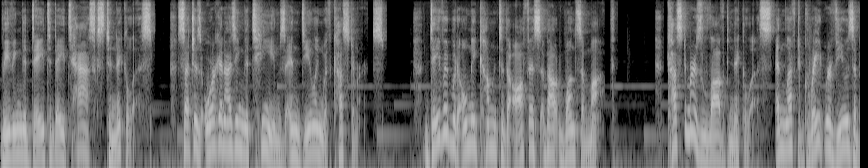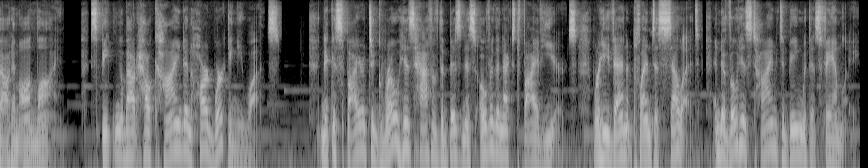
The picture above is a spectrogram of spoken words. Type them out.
leaving the day-to-day -day tasks to Nicholas, such as organizing the teams and dealing with customers. David would only come into the office about once a month. Customers loved Nicholas and left great reviews about him online, speaking about how kind and hardworking he was. Nick aspired to grow his half of the business over the next five years, where he then planned to sell it and devote his time to being with his family.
